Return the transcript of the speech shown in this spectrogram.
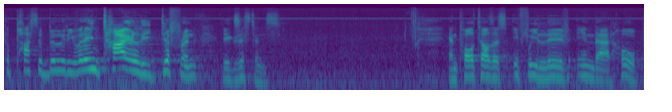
the possibility of an entirely different existence. And Paul tells us if we live in that hope,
